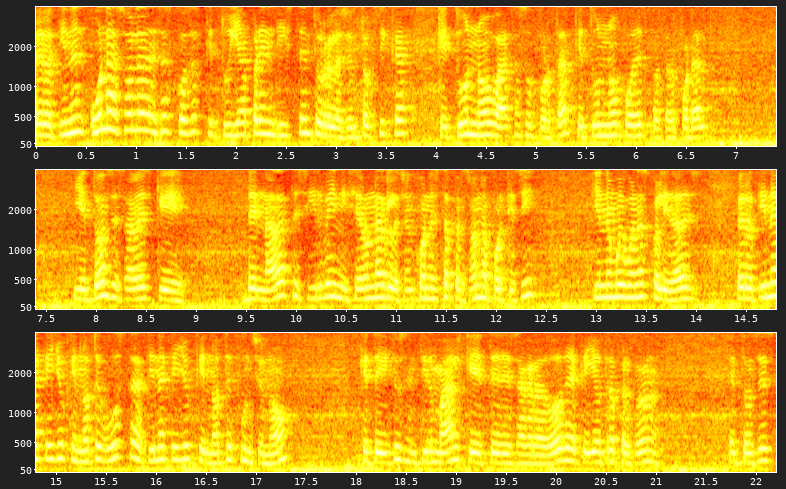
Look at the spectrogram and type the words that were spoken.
pero tienen una sola de esas cosas que tú ya aprendiste en tu relación tóxica que tú no vas a soportar, que tú no puedes pasar por alto. Y entonces sabes que de nada te sirve iniciar una relación con esta persona, porque sí, tiene muy buenas cualidades, pero tiene aquello que no te gusta, tiene aquello que no te funcionó, que te hizo sentir mal, que te desagradó de aquella otra persona. Entonces,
